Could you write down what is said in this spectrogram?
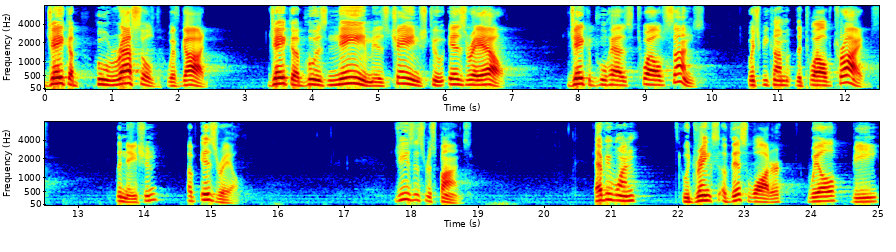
Jacob, who wrestled with God. Jacob, whose name is changed to Israel. Jacob, who has 12 sons, which become the 12 tribes, the nation of Israel. Jesus responds Everyone who drinks of this water will be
